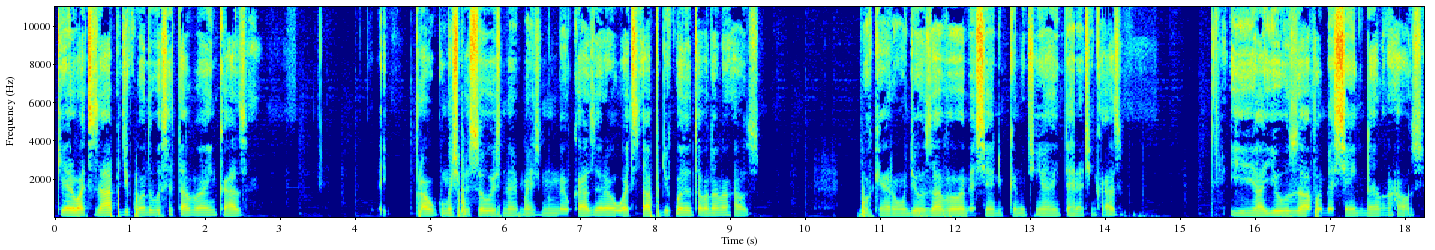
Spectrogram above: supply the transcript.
Que era o WhatsApp de quando você estava em casa. Para algumas pessoas, né? Mas no meu caso era o WhatsApp de quando eu estava na Lan House. Porque era onde eu usava o MSN, porque eu não tinha internet em casa. E aí eu usava o MSN na Lan House.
